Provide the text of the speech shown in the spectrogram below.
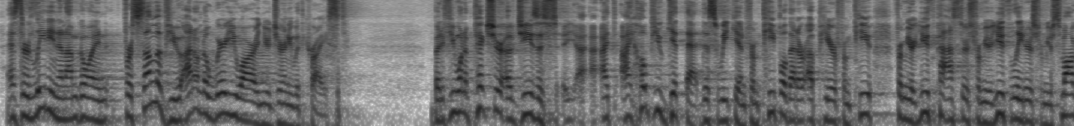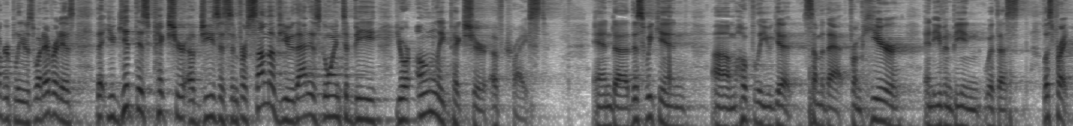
as they're leading, and I'm going, for some of you, I don't know where you are in your journey with Christ. But if you want a picture of Jesus, I, I, I, hope you get that this weekend from people that are up here, from, pe- from your youth pastors, from your youth leaders, from your small group leaders, whatever it is, that you get this picture of Jesus. And for some of you, that is going to be your only picture of Christ. And uh, this weekend, um, hopefully, you get some of that from here and even being with us. Let's pray.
